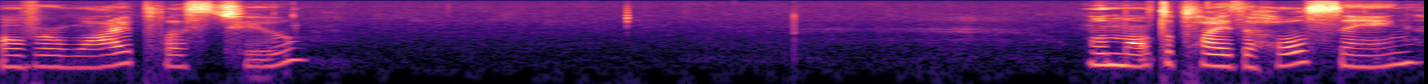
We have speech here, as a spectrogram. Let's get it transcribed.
over y plus 2. We'll multiply the whole thing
